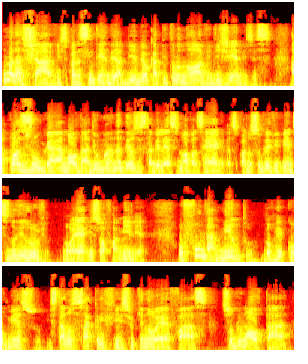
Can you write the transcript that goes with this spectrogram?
Uma das chaves para se entender a Bíblia é o capítulo 9 de Gênesis. Após julgar a maldade humana, Deus estabelece novas regras para os sobreviventes do dilúvio, Noé e sua família. O fundamento do recomeço está no sacrifício que Noé faz sobre um altar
